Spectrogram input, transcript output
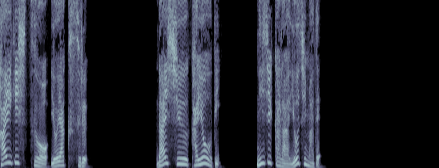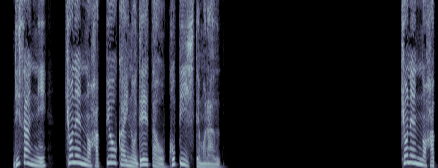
会議室を予約する。来週火曜日、2時から4時まで。李さんに去年の発表会のデータをコピーしてもらう。去年の発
